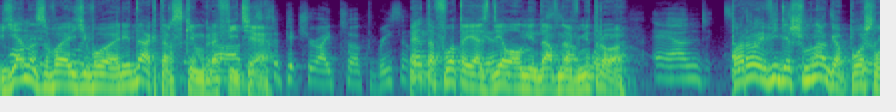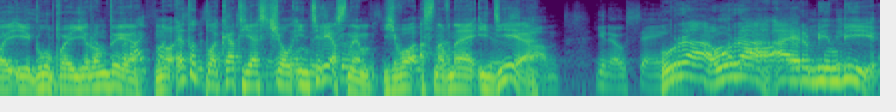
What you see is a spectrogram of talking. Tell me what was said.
Я называю его редакторским граффити. Это фото я сделал недавно в метро. Порой видишь много пошлой и глупой ерунды, но этот плакат я счел интересным. Его основная идея Ура, ура, Airbnb!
